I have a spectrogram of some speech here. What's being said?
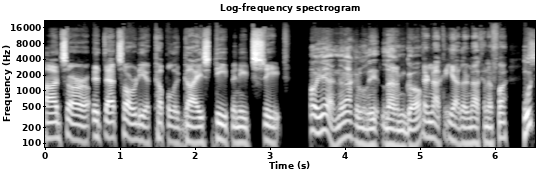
odds are it, that's already a couple of guys deep in each seat. Oh yeah. They're not going to let him go. They're not, yeah, they're not going to find. What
